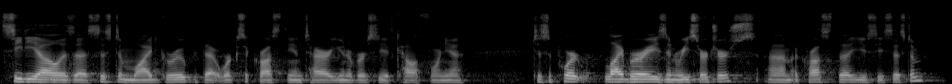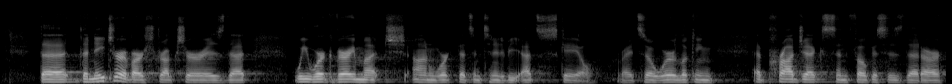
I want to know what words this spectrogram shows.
CDL is a system-wide group that works across the entire University of California to support libraries and researchers um, across the UC system. The, the nature of our structure is that we work very much on work that's intended to be at scale, right? So we're looking at projects and focuses that are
